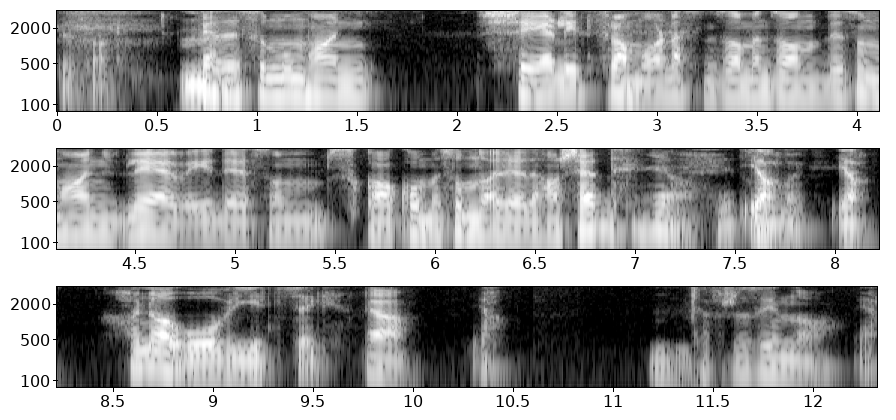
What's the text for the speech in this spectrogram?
Det starta. Er det som om han ser litt framover, nesten som en sånn Det som han lever i det som skal komme, som det allerede har skjedd? Ja, Ja, ja. Han har overgitt seg. Ja. Ja. Derfor så sier han nå. ja.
